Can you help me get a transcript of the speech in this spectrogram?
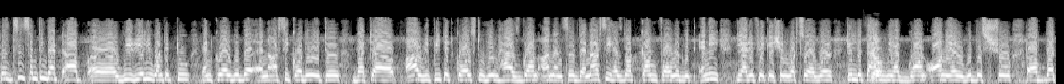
Well, this is something that uh, uh, we really wanted to inquire with the NRC coordinator, but uh, our repeated calls to him has gone unanswered. The NRC has not come forward with any clarification whatsoever till the time sure. we have gone on air with this show. Uh, but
